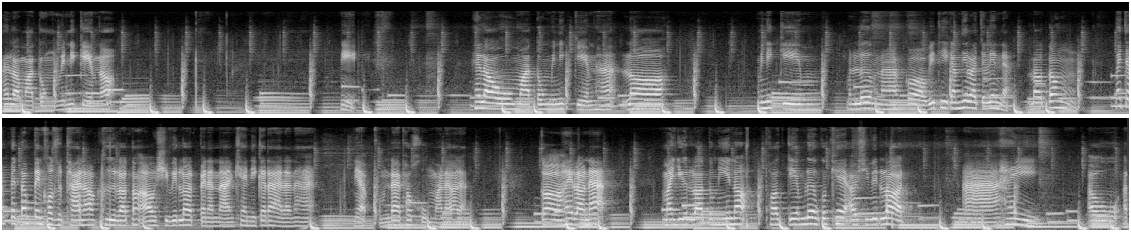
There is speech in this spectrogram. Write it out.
ให้เรามาตรงมินิเกมเนาะนี่ ให้เรามาตรงมินิเกมนะฮะรอมินิเกมมันเริ่มนะก็วิธีการที่เราจะเล่นเนี่ย เราต้องไม่จำเป็นต้องเป็นคนสุดท้ายเนาะคือเราต้องเอาชีวิตรอดไปนานๆแค่นี้ก็ได้แล้วนะฮะเนี่ยผมได้ผ้าคลุมมาแล้วแหละก็ให้เรานะมายืนรอตรงนี้เนาะพอเกมเริ่มก็แค่เอาชีวิตรอด อ่าให้เอาอั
